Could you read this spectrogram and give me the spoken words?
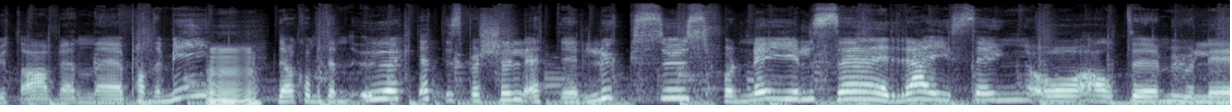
ut av en eh, pandemi. Mm. Det har kommet en økt etterspørsel etter luksus, fornøyelse, reising og alt mulig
